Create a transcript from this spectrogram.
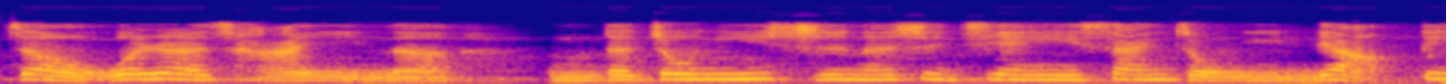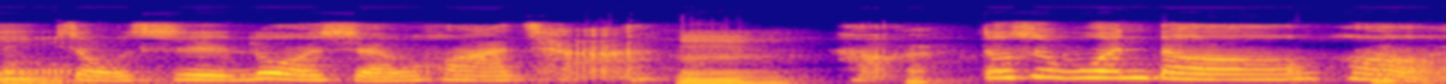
这种温热茶饮呢。我们的中医师呢是建议三种饮料，第一哦种是洛神花茶，嗯，好，都是温的哦，哈、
